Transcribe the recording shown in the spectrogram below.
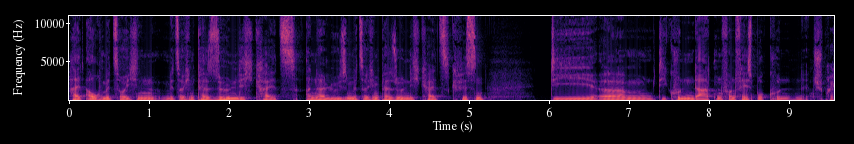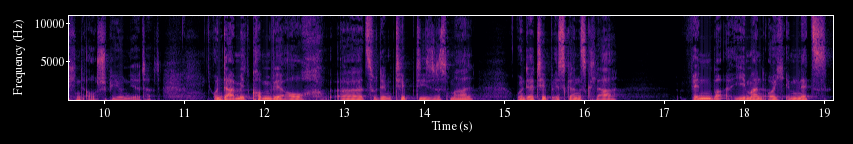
halt auch mit solchen, mit solchen Persönlichkeitsanalysen, mit solchen Persönlichkeitsquissen die ähm, die Kundendaten von Facebook-Kunden entsprechend ausspioniert hat. Und damit kommen wir auch äh, zu dem Tipp dieses Mal. Und der Tipp ist ganz klar, wenn jemand euch im Netz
